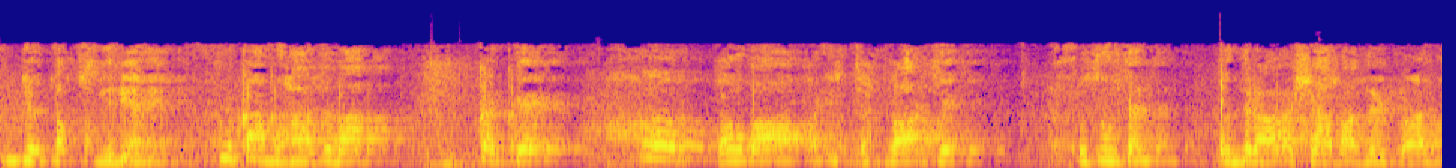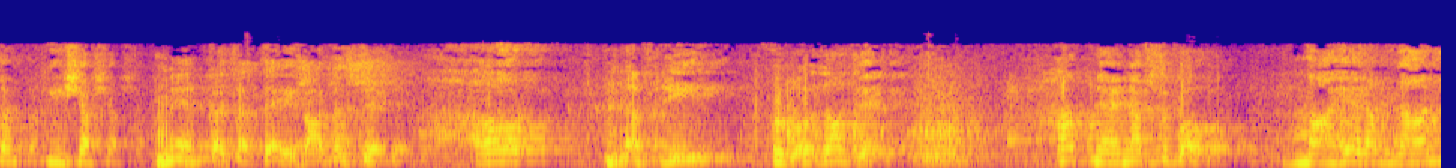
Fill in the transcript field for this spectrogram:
جو تفصیلیں ہیں، ان کا محاسبہ کر کے اور توبہ اور استغفار سے خصوصاً پندرہ شہباد القعظم کی شخص میں کثرت عبادت سے اور نفلی روزوں سے اپنے نفس کو ماہ رمضان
